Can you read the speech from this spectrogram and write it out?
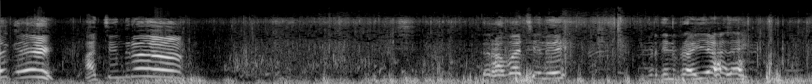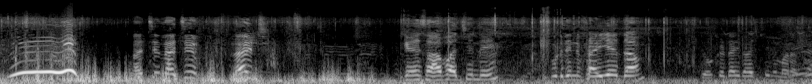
ఓకే వచ్చింద్రు. రవ్వ వచ్చింది. ఇప్పుడు దీన్ని ఫ్రై చేయాలి. వచ్చింది వచ్చింది. రైట్. ఓకే సాప్ వచ్చింది. ఇప్పుడు దీన్ని ఫ్రై చేద్దాం. ఒకటైతే వచ్చింది మనకు.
